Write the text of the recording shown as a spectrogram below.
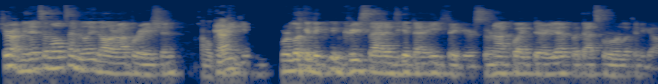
Sure. I mean, it's a multi-million dollar operation. Okay. we're looking to increase that and to get that eight figures. So we're not quite there yet, but that's where we're looking to go.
